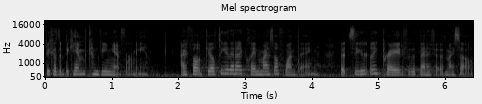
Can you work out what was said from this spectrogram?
because it became convenient for me. I felt guilty that I claimed myself one thing, but secretly prayed for the benefit of myself.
